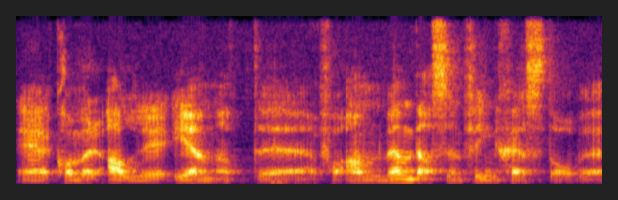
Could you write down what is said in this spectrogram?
eh, kommer aldrig igen att eh, få användas. En fin gest av eh,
